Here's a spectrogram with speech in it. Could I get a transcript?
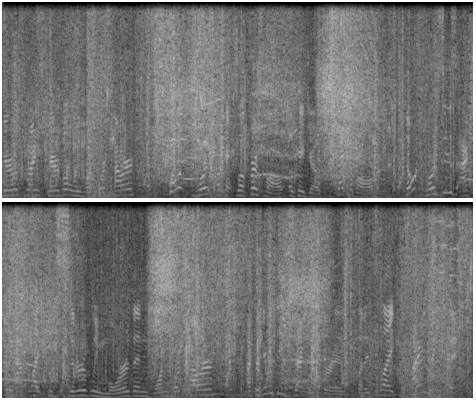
Geralt's riding is terrible. Only one horsepower. Don't horse. Okay. Well, first of all, okay, Joe. Second of all, don't horses actually have like considerably more than one horsepower? I forget what the exact number is, but it's like it's higher than you think.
